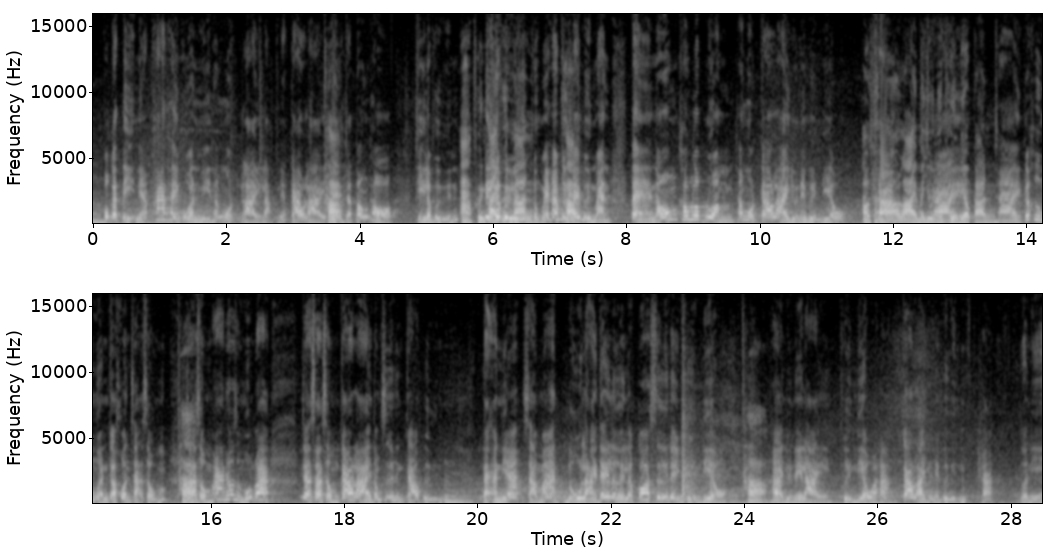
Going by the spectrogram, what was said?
ม ปกติเนี่ยผ้าไทยพวนมีทั้งหมดลายหลักเนี่ยเก้าลาย ค่ะ แต่จะต้องทอทีละผืน อะผืนไทยทีละผืนมัน ถูกไหมคะผืนค่ะ ไทยผืนมัน แต่น้องเขารวบรวมทั้งหมด 9 ลายอยู่ในผืนเดียว เอาทั้งค่ะ เก้าลายมาอยู่ในช่ผืนเดียวกัน ใช่ก็คือเหมือนกับคนสะสมค่ะ สะสมผ้าเท่าสมมุติว่า จะสะสม 9 ลายต้องซื้อถึง 9 ผืน อืมแต่อันเนี้ยสามารถดูลายได้เลย แล้วก็ซื้อในผืนเดียวค่ะ ค่ะ อยู่ในลายผืนเดียวอะค่ะ 9 ลายอยู่ในผืนค่ะ ตัวนี้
